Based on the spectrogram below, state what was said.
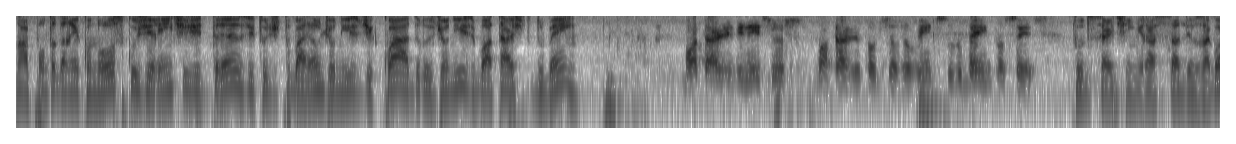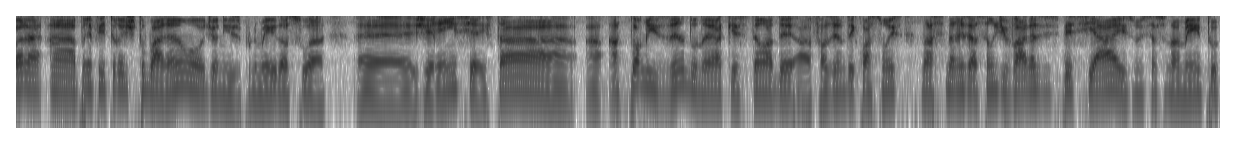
Na ponta da linha conosco, o gerente de trânsito de Tubarão, Dionísio de Quadros. Dionísio, boa tarde, tudo bem? Boa tarde, Vinícius. Boa tarde a todos os seus ouvintes. Tudo bem com vocês? Tudo certinho, graças a Deus. Agora, a Prefeitura de Tubarão, Dionísio, por meio da sua eh, gerência, está a, atualizando né, a questão, a de, a, fazendo adequações na sinalização de vagas especiais no estacionamento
